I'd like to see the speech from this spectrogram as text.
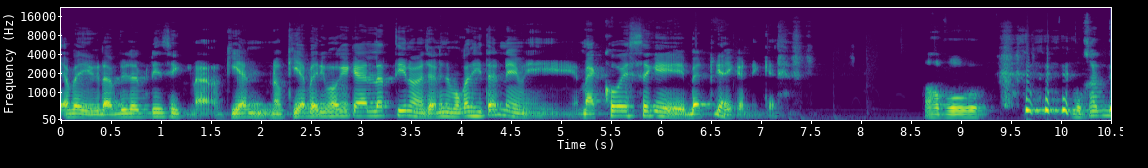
ඇබයි සික් කියන් නොකිය බැරි වගේ කැල්ලත් තියෙනවා. ජනත මොක හිතන්නේ මේ මැක්කෝ එස්සගේ බැට්‍රි අයිකන්න එක අපෝ මොකක්ද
